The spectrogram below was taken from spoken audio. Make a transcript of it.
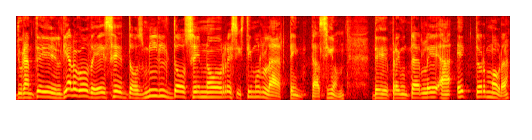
Durante el diálogo de ese 2012 no resistimos la tentación de preguntarle a Héctor Mora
